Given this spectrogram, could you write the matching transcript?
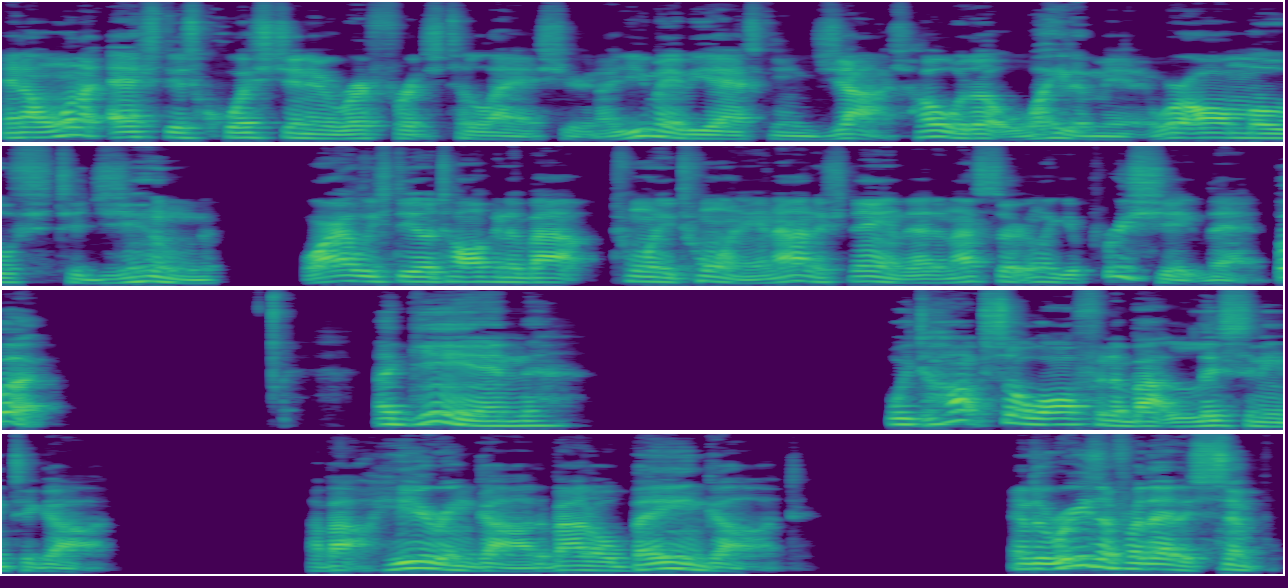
And I want to ask this question in reference to last year. Now, you may be asking, Josh, hold up, wait a minute. We're almost to June. Why are we still talking about 2020? And I understand that, and I certainly appreciate that. But again, we talk so often about listening to God, about hearing God, about obeying God. And the reason for that is simple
